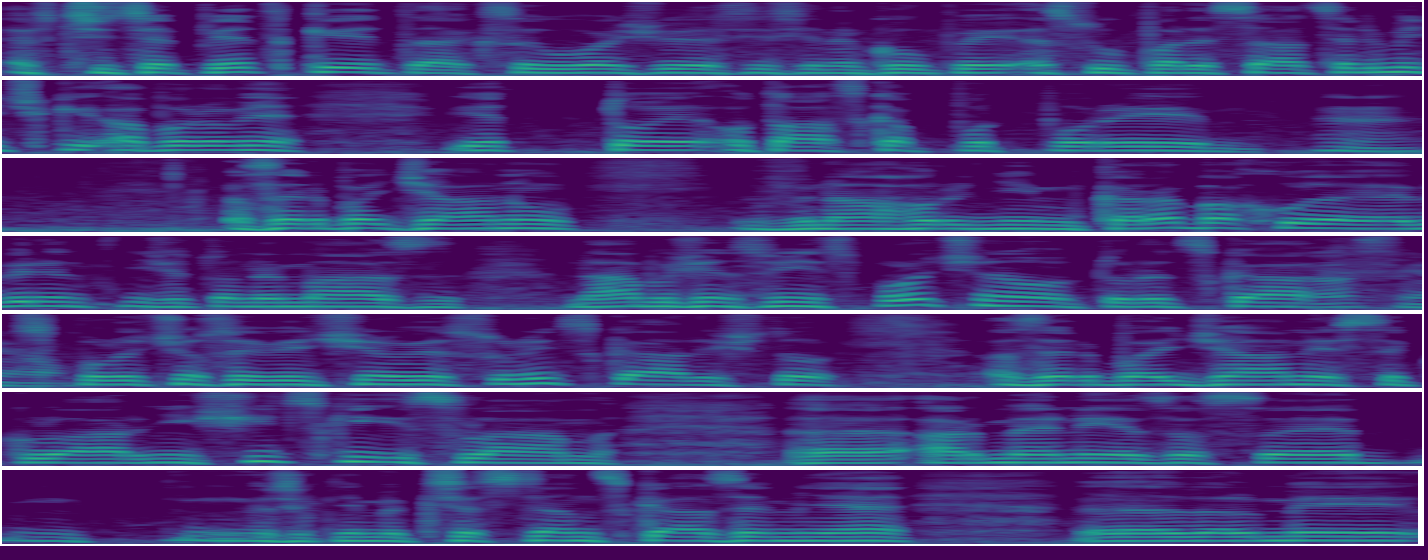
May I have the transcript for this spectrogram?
F-35, tak se uvažuje, jestli si nekoupí SU-57 a podobně. Je, to je otázka podpory hmm Azerbajdžánu v náhorním Karabachu. Je evidentní, že to nemá s náboženstvím nic společného. Turecká Vlastně, společnost je většinově sunická, když to Azerbajdžán je sekulární šítský islám, eh, Arménie zase, hm, řekněme, křesťanská země, eh, velmi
